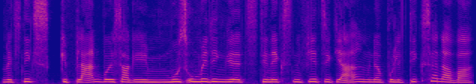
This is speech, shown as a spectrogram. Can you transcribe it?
jetzt nichts geplant, wo ich sage, ich muss unbedingt jetzt die nächsten 40 Jahre in der Politik sein, aber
